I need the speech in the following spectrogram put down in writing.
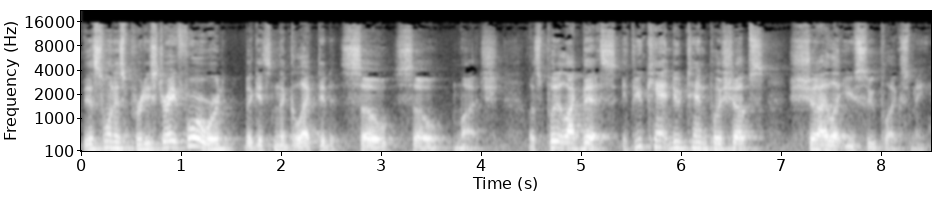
This one is pretty straightforward, but gets neglected so, so much. Let's put it like this If you can't do 10 push ups, should I let you suplex me?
